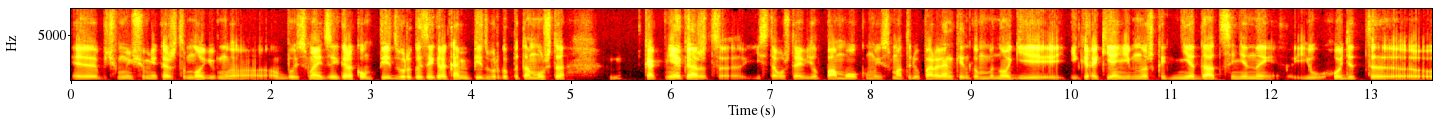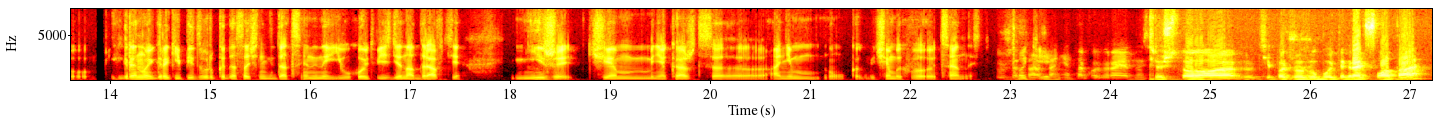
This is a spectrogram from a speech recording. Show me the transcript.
э, почему еще, мне кажется, многим э, будет смотреть за игроком Питтсбурга, за игроками Питтсбурга, потому что, как мне кажется, из того, что я видел по мокам и смотрю по пауэрлэнкингом многие игроки, они немножко недооценены и уходят... Э, ну, игроки Питтсбурга достаточно недооценены и уходят везде на драфте ниже, чем, мне кажется, они, ну, как бы, чем их ценность. Слушай, Окей. Саша, а нет такой вероятности, что, типа, Джужу будет играть слота,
